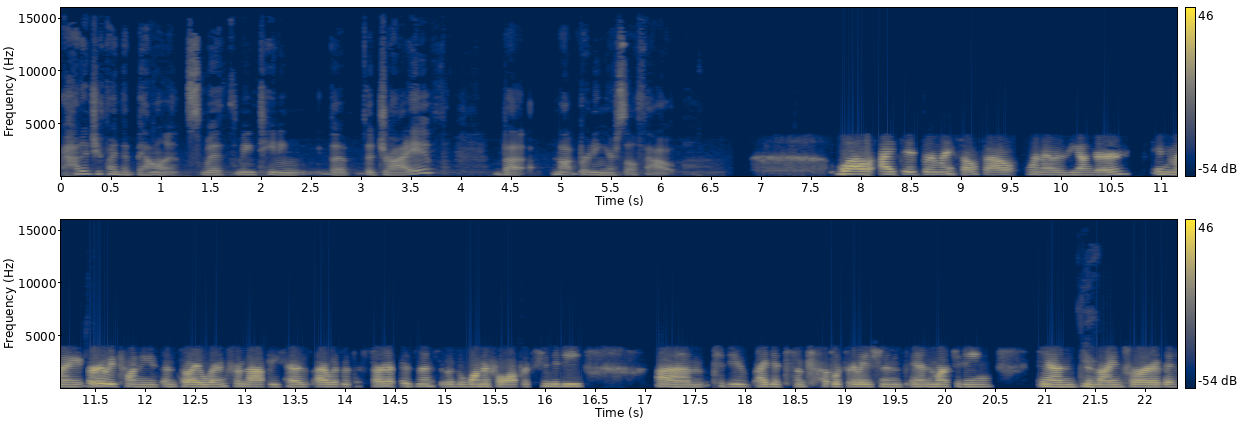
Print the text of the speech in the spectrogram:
how did you find the balance with maintaining the the drive but not burning yourself out well, I did burn myself out when I was younger in my early 20s, and so I learned from that because I was with a startup business. It was a wonderful opportunity um, to do. I did some public relations and marketing and Yeah. design for this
